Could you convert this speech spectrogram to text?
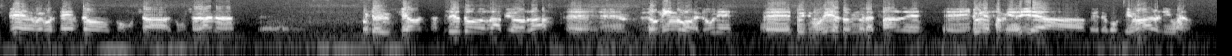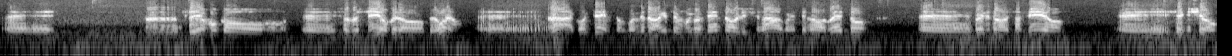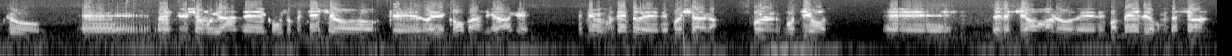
Bien, muy contento, con mucha, con mucha ganas, eh, mucha ilusión. Ha sido todo rápido, ¿verdad? Eh, domingo a lunes eh, este último día, domingo a la tarde, eh, y lunes a mediodía me lo confirmaron y bueno, eh, mm, estoy un poco eh, sorpresivo, pero pero bueno, eh, nada, contento, contento, verdad que estoy muy contento, ilusionado con este nuevo reto, con este nuevo desafío, sé que lleva un club, una institución muy grande, con mucho prestigio, que es rey de copas, así que la verdad que estoy muy contento de, de poder llegar acá. Por motivos eh, de lesión o de, de, papel, de documentación,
